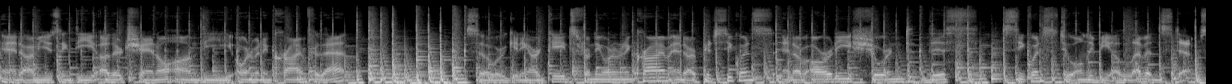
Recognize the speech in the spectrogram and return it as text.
And I'm using the other channel on the Ornament and Crime for that. So we're getting our gates from the Ornament and Crime and our pitch sequence, and I've already shortened this sequence to only be 11 steps.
